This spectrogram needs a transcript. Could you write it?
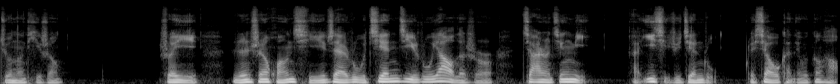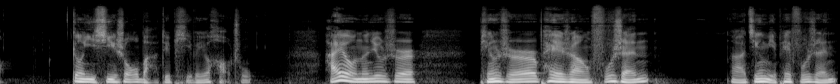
就能提升。所以人参、黄芪在入煎剂、入药的时候，加上粳米，哎，一起去煎煮，这效果肯定会更好，更易吸收吧，对脾胃有好处。还有呢，就是平时配上茯神啊，粳米配茯神。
